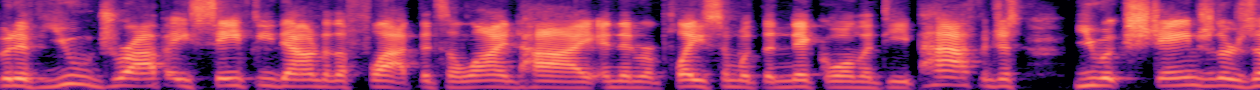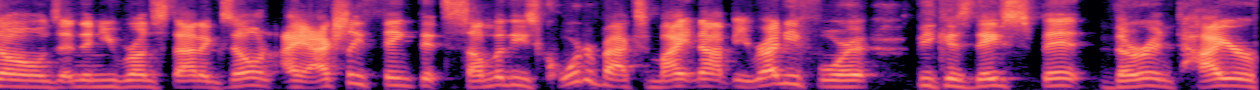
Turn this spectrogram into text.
But if you drop a safety down to the flat that's aligned high and then replace them with the nickel on the deep half and just you exchange their zones and then you run static zone, I actually think that some of these quarterbacks might not be ready for it because they've spent their entire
